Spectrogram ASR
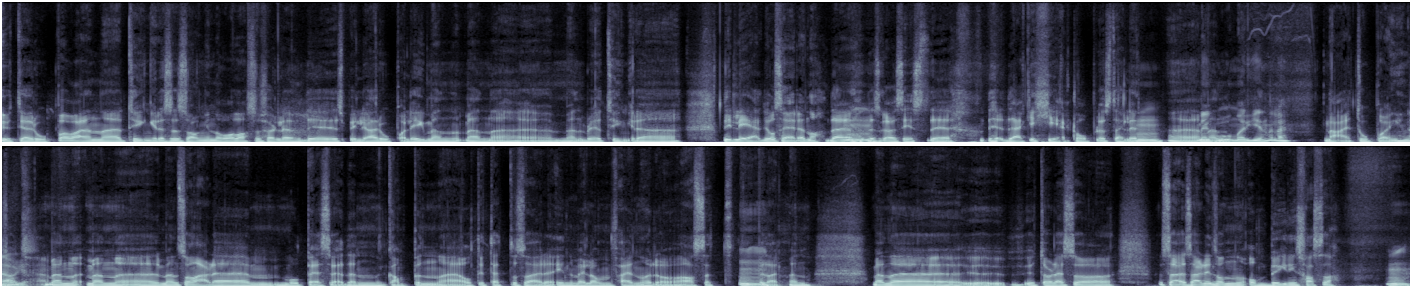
ute i Europa var en eh, tyngre sesong nå, da, selvfølgelig. De spiller i Europaligaen, men, men, eh, men det blir tyngre De leder jo serien, da. Det, det skal jo sies. Det, det, er ikke helt håpløst heller. Mm. Med men- god margin, eller? Nei, to poeng. Ja, okay, ja. men, men, men sånn er det mot PSV. Den kampen er alltid tett, og så er det innimellom Feinor og Aset Mm. Men, men utover det så, så, er, det en sånn ombyggingsfase, da. Mm.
